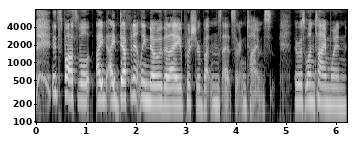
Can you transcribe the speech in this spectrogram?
it's possible. I, I definitely know that I pushed her buttons at certain times. There was one time when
